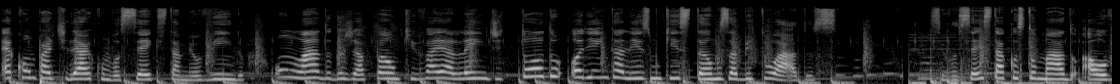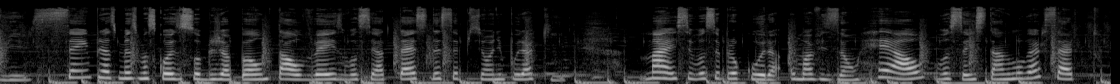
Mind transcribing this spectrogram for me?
é compartilhar com você que está me ouvindo um lado do Japão que vai além de todo orientalismo que estamos habituados. Se você está acostumado a ouvir sempre as mesmas coisas sobre o Japão, talvez você até se decepcione por aqui. Mas se você procura uma visão real, você está no lugar certo.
